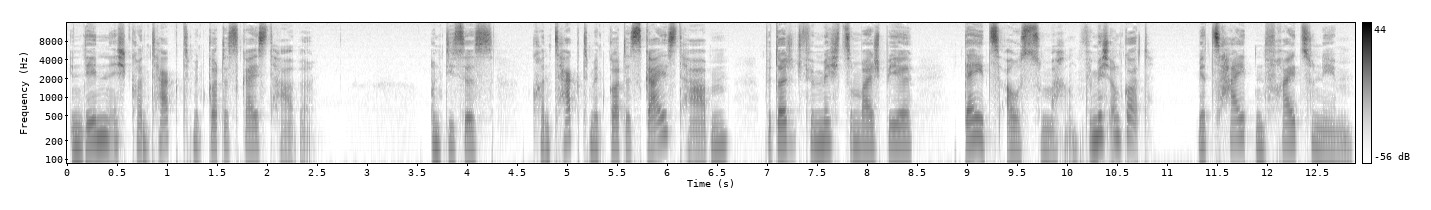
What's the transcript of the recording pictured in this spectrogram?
in denen ich Kontakt mit Gottes Geist habe. Und dieses Kontakt mit Gottes Geist haben bedeutet für mich zum Beispiel, Dates auszumachen, für mich und Gott, mir Zeiten freizunehmen,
